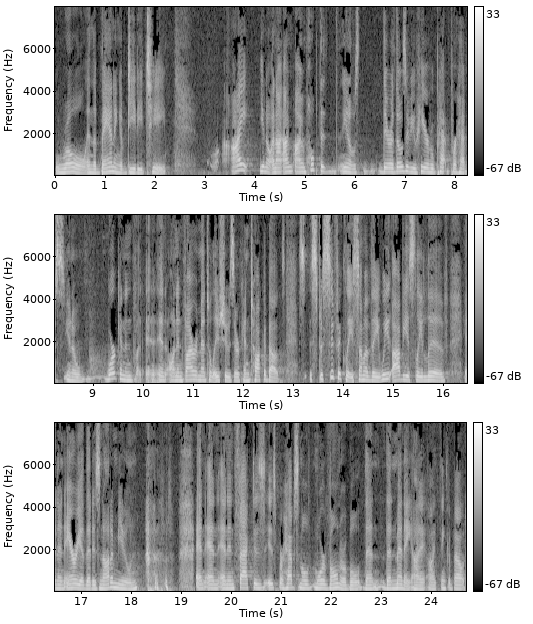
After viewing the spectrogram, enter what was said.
role in the banning of DDT. I, you know, and I, I'm, I hope that you know there are those of you here who perhaps you know work in, in, on environmental issues or can talk about specifically some of the. We obviously live in an area that is not immune, and, and, and in fact is is perhaps more, more vulnerable than than many. I, I think about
